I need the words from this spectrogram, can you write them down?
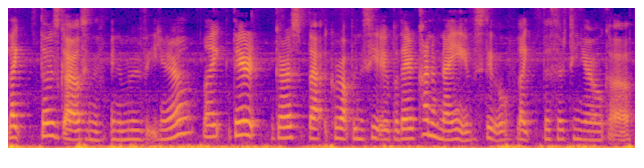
like those girls in the in the movie, you know, like they're girls that grew up in the city, but they're kind of naive still. Like the thirteen year old girl. Oh,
